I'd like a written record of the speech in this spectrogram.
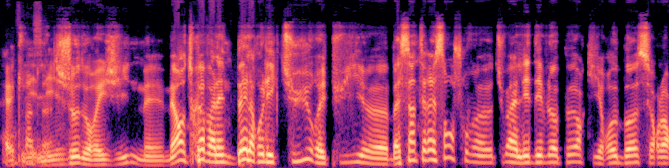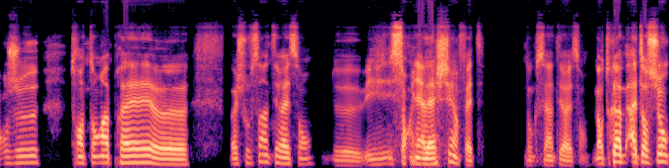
avec les, jeux d'origine. Mais, mais en tout cas, voilà une belle relecture. Et puis, euh, bah, c'est intéressant, je trouve. Euh, tu vois, les développeurs qui rebossent sur leur jeu 30 ans après. je trouve ça intéressant. De, sans rien lâcher, en fait. Donc c'est intéressant. Mais en tout cas, attention,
